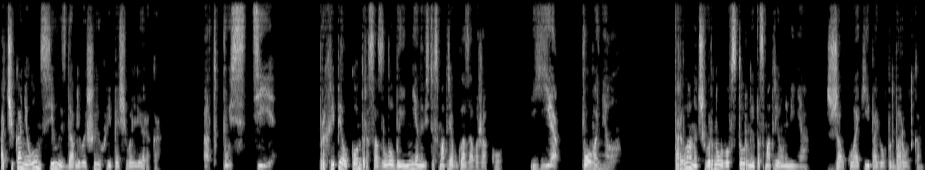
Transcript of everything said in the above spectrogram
Отчеканил он силой, сдавливая шею хрипящего Лерока. «Отпусти!» – прохрипел Кондор со злобой и ненавистью, смотря в глаза вожаку. «Я понял!» Тарлан отшвырнул его в сторону и посмотрел на меня. Сжал кулаки и повел подбородком.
